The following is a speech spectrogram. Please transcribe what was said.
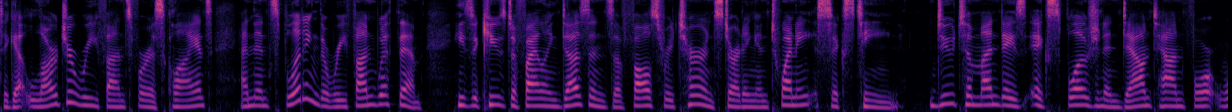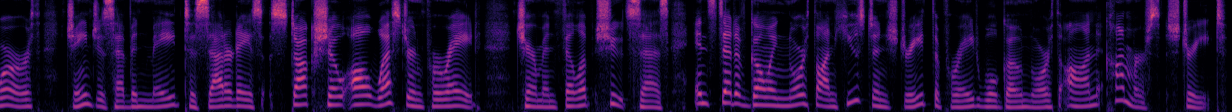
to get larger refunds for his clients and then splitting the refund with them. He's accused of filing dozens of false returns starting in 2016. Due to Monday's explosion in downtown Fort Worth, changes have been made to Saturday's Stock Show All Western Parade. Chairman Philip Schutz says instead of going north on Houston Street, the parade will go north on Commerce Street.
